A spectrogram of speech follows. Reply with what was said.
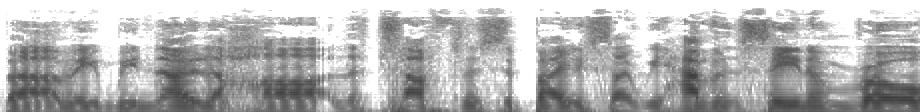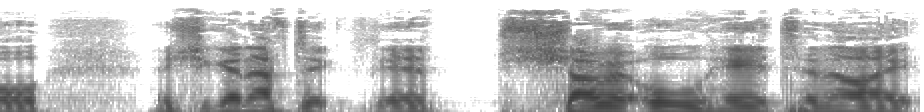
But I mean, we know the heart and the toughness of Bayley. Something we haven't seen on Raw, and she's going to have to uh, show it all here tonight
